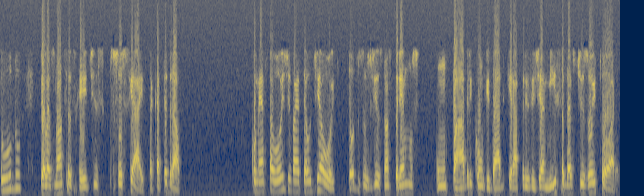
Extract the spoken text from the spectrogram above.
tudo pelas nossas redes sociais da Catedral. Começa hoje e vai até o dia 8. Todos os dias nós teremos um padre convidado que irá presidir a missa das 18 horas,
